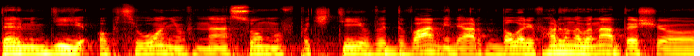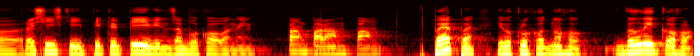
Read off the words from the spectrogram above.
Термін дії опціонів на суму в почті в 2 мільярди доларів. Гарна новина, те, що російський P2P він заблокований. Пам-парам-пам. Пепе і вокруг одного великого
